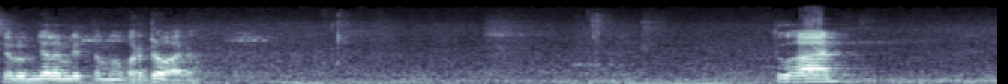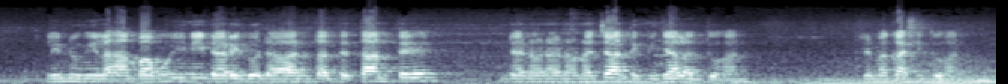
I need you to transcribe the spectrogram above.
sebelum jalan beta mau berdoa dong. Tuhan, lindungilah hambamu ini dari godaan tante-tante dan nona-nona cantik di jalan Tuhan. Terima kasih Tuhan.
